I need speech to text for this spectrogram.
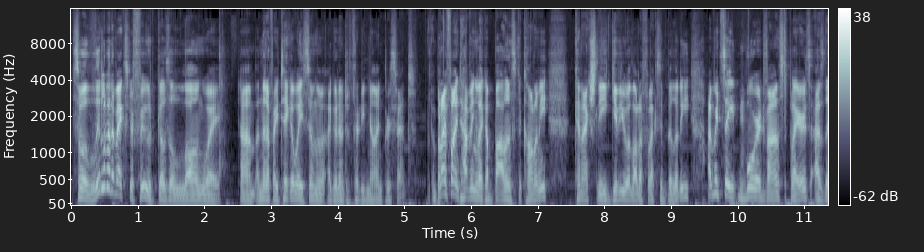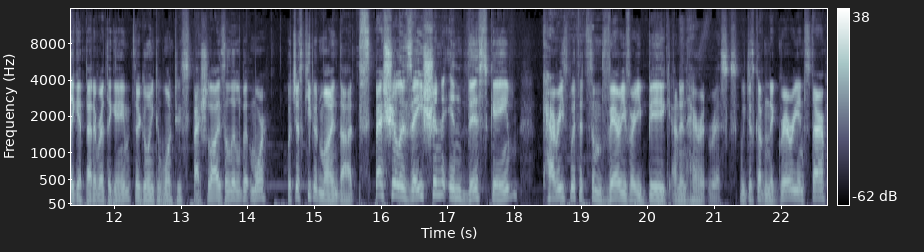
So a little bit of extra food goes a long way. Um, and then if I take away some of them, I go down to 39%. But I find having like a balanced economy can actually give you a lot of flexibility. I would say more advanced players, as they get better at the game, they're going to want to specialize a little bit more. But just keep in mind that specialization in this game carries with it some very, very big and inherent risks. We just got an agrarian star,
